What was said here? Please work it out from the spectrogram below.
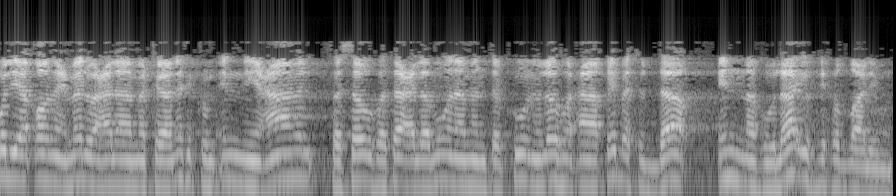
قل يا قوم اعملوا على مكانتكم إني عامل فسوف تعلمون من تكون له عاقبة الدار إنه لا يفلح الظالمون.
